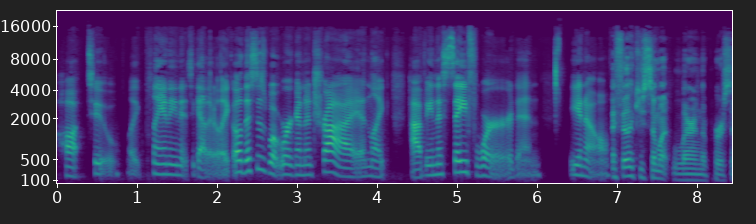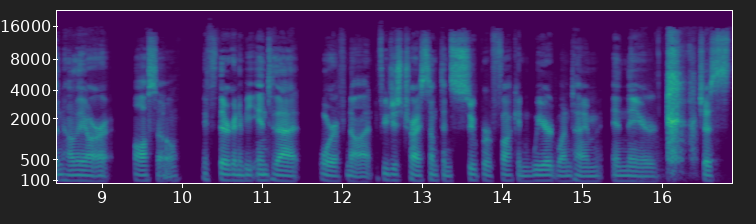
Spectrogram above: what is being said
hot too. Like planning it together. Like, oh, this is what we're going to try and like having a safe word and you know. I feel like you somewhat learn the person how they are also, if they're going to be into that or if not. If you just try something super fucking weird one time and they're just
